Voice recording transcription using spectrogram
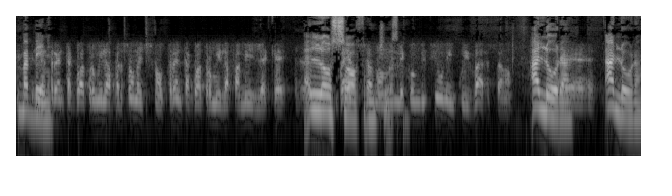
Va bene. 34.000 persone ci sono 34.000 famiglie che eh, lo so, Francesco. nelle condizioni in cui versano. Allora, eh... allora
